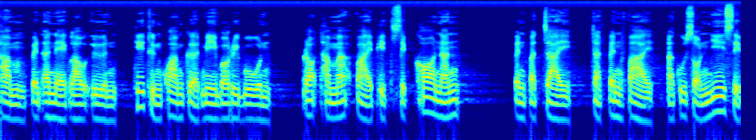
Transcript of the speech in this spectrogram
ธรรมเป็นอเนกเหล่าอื่นที่ถึงความเกิดมีบริบูรณ์ เพราะธรรมะฝ่ายผิดสิบข้อนั้น เป็นปัจจัยจัดเป็นฝ่ายอากุศลยี่สิบ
